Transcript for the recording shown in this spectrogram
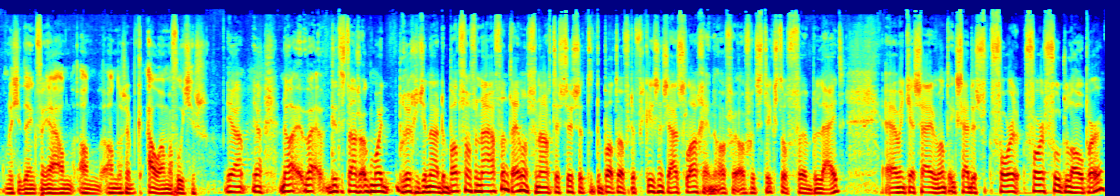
Omdat je denkt van ja, an- an- anders heb ik ouw aan mijn voetjes. Ja, ja. Nou, dit is trouwens ook een mooi bruggetje naar het debat van vanavond. Hè? Want vanavond is dus het debat over de verkiezingsuitslag en over, over het stikstofbeleid. Eh, want jij zei, want ik zei dus voor, voor voetloper.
